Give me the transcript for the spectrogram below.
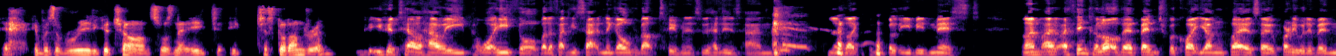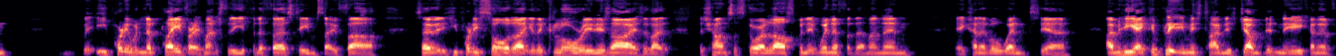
It was a really good chance, wasn't it? He he just got under it. You could tell how he what he thought by the fact he sat in the goal for about two minutes with his head in his hand, and like couldn't believe he'd missed. And I, I think a lot of their bench were quite young players, so it probably would have been. He probably wouldn't have played very much for the for the first team so far. So he probably saw like the glory in his eyes of like the chance to score a last minute winner for them, and then it kind of all went. Yeah, I mean, yeah, completely mistimed his jump, didn't he? He kind of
